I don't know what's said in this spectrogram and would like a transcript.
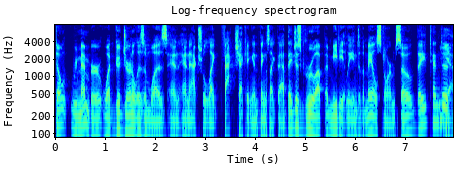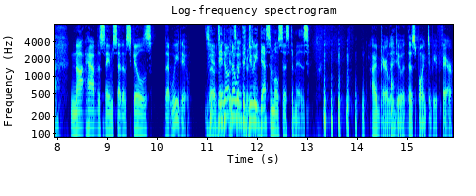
don't remember what good journalism was and, and actual like fact checking and things like that. They just grew up immediately into the maelstrom. So they tend to yeah. not have the same set of skills that we do. So yeah, they don't know what the Dewey Decimal System is. I barely do at this point, to be fair.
